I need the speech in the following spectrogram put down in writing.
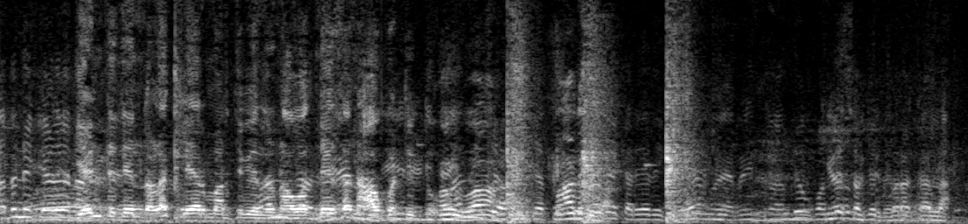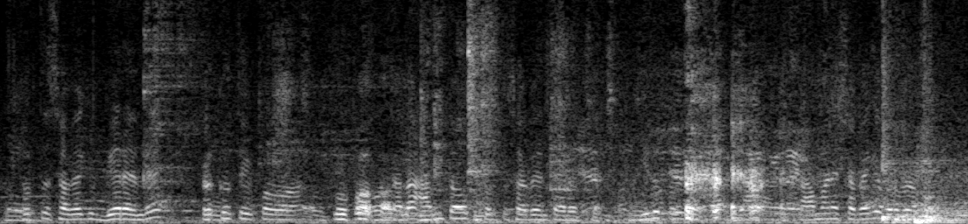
ಅದನ್ನೇ ಕೇಳಿದೆ ಎಂಟು ದಿನದೊಳಗೆ ಕ್ಲಿಯರ್ ಮಾಡ್ತೀವಿ ಅಂದ್ರೆ ನಾವು ಹದಿನೈದು ದಿವಸ ನಾವು ಕೊಟ್ಟಿದ್ದು. ಕರೆಯೋದಕ್ಕೆ ಇದು ಒಂದೇ ಸಬ್ಜೆಕ್ಟ್ ಬರೋಕ್ಕಲ್ಲ. ತುರ್ತು ಸಭೆಗೆ ಬೇರೆ ಅಂದ್ರೆ ಪ್ರಕೃತಿ ವಿಪ- ವಿಕೋಪ ಅಂತ ತುರ್ತು ಸಭೆ ಅಂತ ಇರುತ್ತೆ. ಇದು ಸಾಮಾನ್ಯ ಸಭೆಗೆ ಬರಬೇಕು.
